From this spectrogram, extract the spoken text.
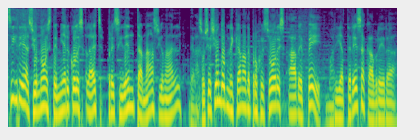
Así reaccionó este miércoles la expresidenta nacional de la Asociación Dominicana de Profesores ADP, María Teresa Cabrera.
